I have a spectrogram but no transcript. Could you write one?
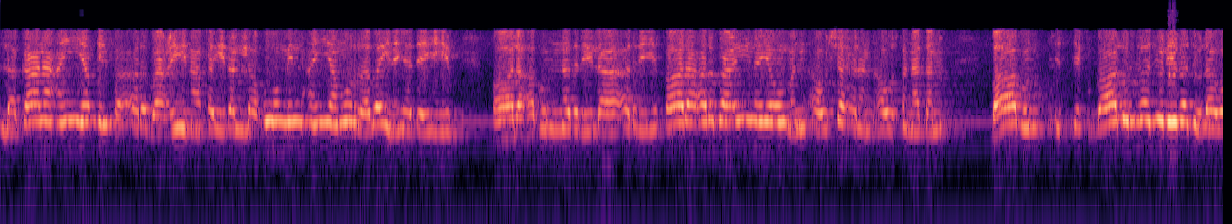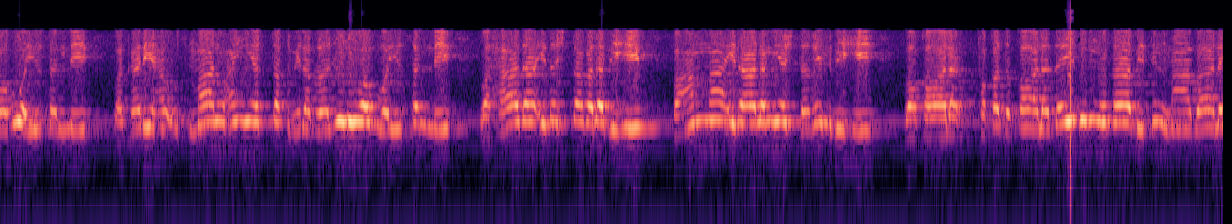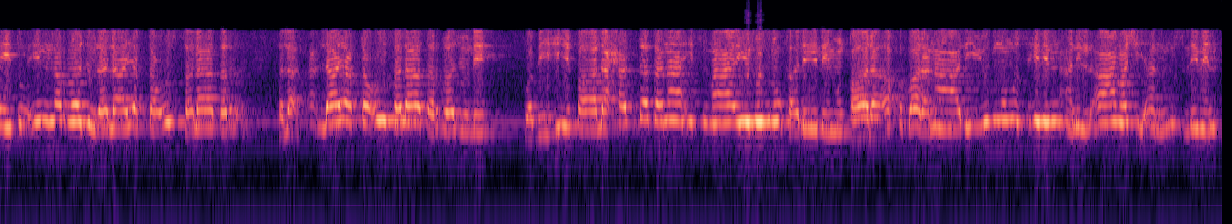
لكان أن يقف أربعين خيرا له من أن يمر بين يديه. قال أبو النذر لا أدري. قال أربعين يوما أو شهرا أو سنة. باب استقبال الرجل رجل وهو يسلي وكره أثمان أن يستقبل الرجل وهو يسلي وهذا إذا اشتغل به، فأما إذا لم يشتغل به، فقال، فقد قال زيد بن ثابت ما باليت إن الرجل لا يقطع الصلاة لا يقطع صلاة الرجل. وبه قال، حدثنا إسماعيل بن خليل قال، أخبرنا علي بن مسهل عن الأعمش عن مسلم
